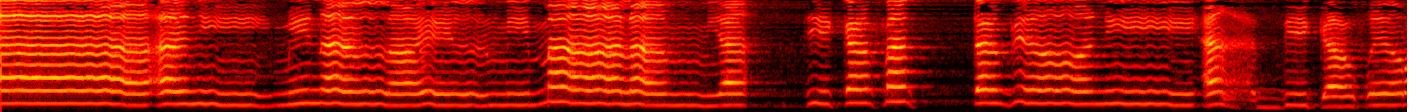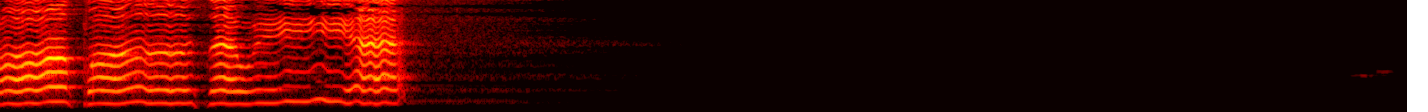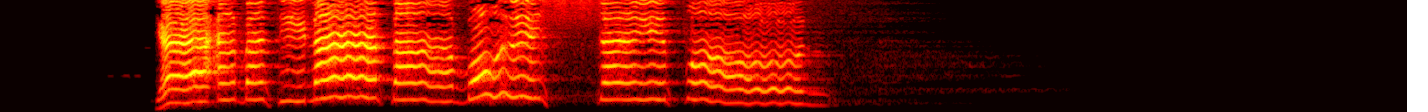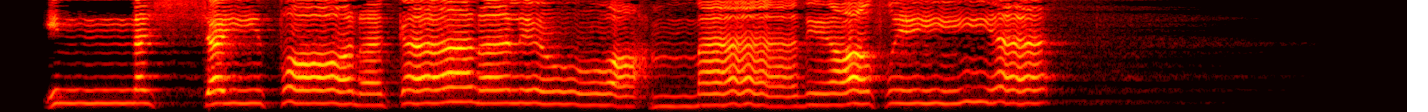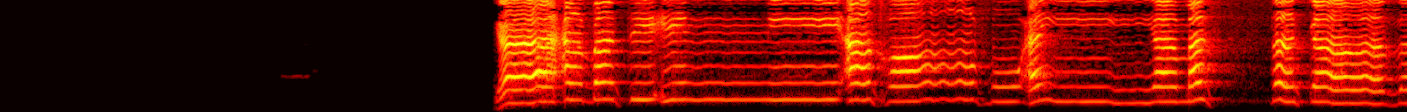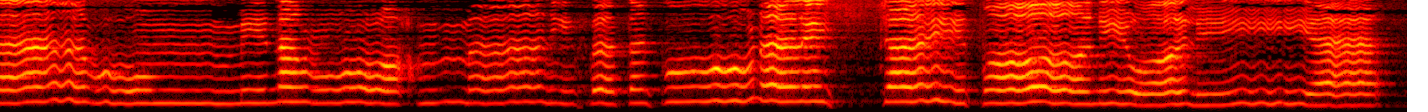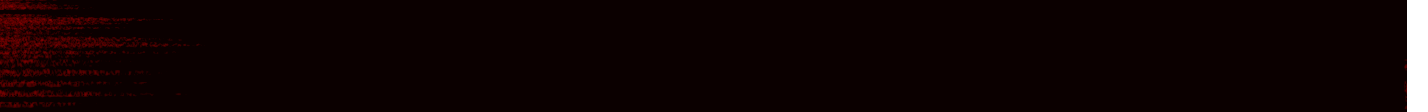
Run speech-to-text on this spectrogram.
من العلم ما لم يأتك فاتبعني أهدك صراطا سويا. يا أبت لا تعبد الشيطان. إن الشيطان كان للرحمن عصيا. يا أبت إني أخاف أن يمسك عذاب من الرحمن فتكون للشيطان وليا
